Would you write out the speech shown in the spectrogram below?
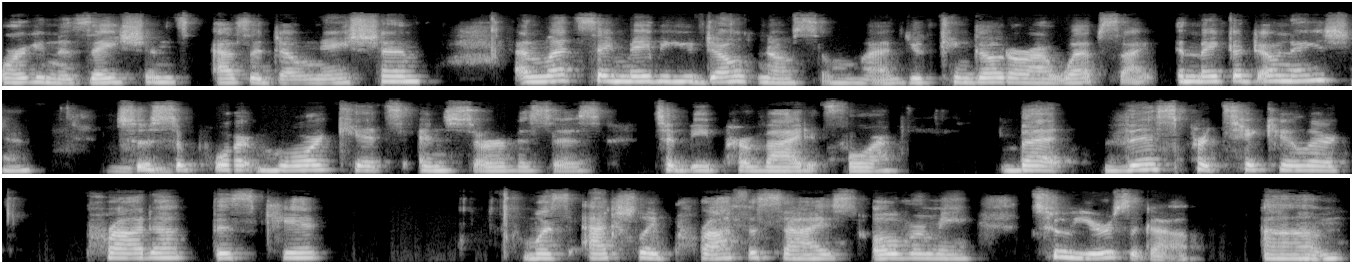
organizations as a donation. And let's say maybe you don't know someone, you can go to our website and make a donation mm-hmm. to support more kits and services to be provided for. But this particular product, this kit, was actually prophesized over me two years ago. Um,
